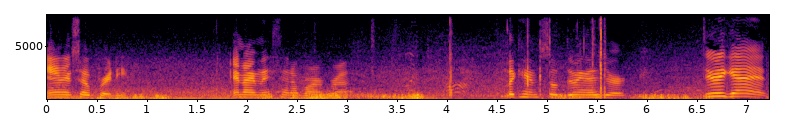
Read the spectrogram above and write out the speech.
And it's so pretty. And I miss Santa Barbara. Look at him still doing the jerk. Do it again.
